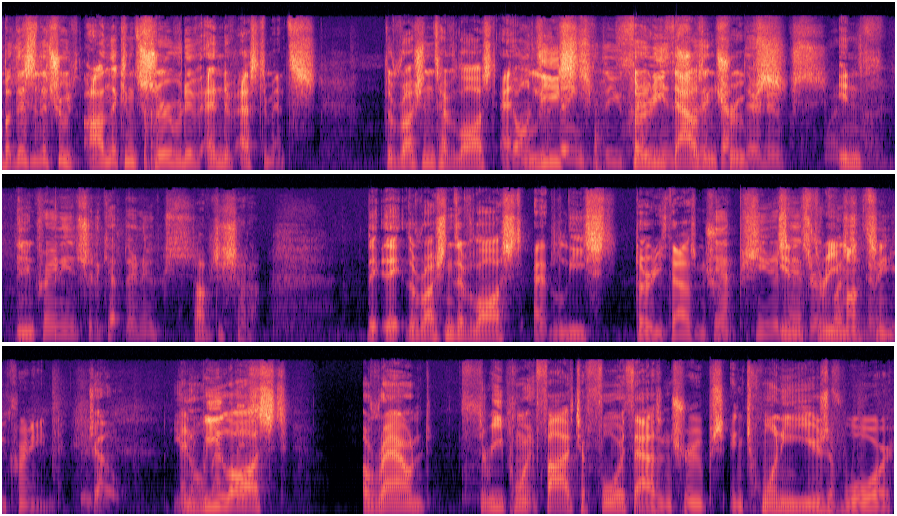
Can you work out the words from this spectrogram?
But this is the truth. On the conservative end of estimates, the Russians have lost at Don't least you think the Ukrainians 30,000 should have kept their troops. nukes? In, The in Ukrainians should have kept their nukes. Bob, just shut up. They, they, the Russians have lost at least 30,000 troops can you just in three months in? Ukraine. Joe. you and know we about this. lost around 3.5 to 4,000 troops in 20 years of war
